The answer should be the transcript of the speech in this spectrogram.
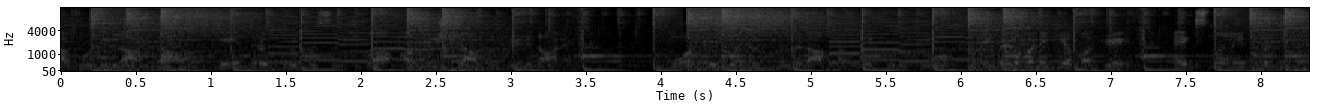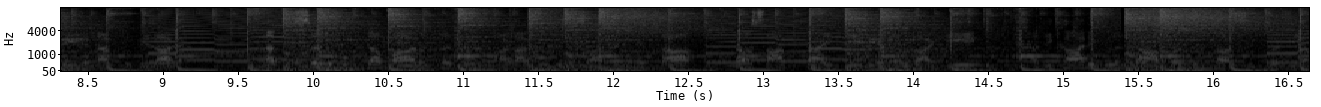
ಆಗುವುದಿಲ್ಲ ಅಂತ ಕೇಂದ್ರ ಗೃಹ ಸಚಿವ ಅಮಿತ್ ಶಾ ಅವರು ಹೇಳಿದ್ದಾರೆ. ಮೂವತ್ತೊಂದು ನಕ್ಸಲರ ಹತ್ಯೆ ಬೆಳವಣಿಗೆಯ ಬಗ್ಗೆ ಎಕ್ಸ್ನಲ್ಲಿ ಪ್ರತಿಕ್ರಿಯೆಯನ್ನ ಕೊಟ್ಟಿದ್ದಾರೆ. ನಕ್ಸಲ್ ಮುಕ್ತ ಭಾರತ ನಿರ್ಮಾಣ ಗುರಿ ಸಾಧನೆಯತ್ತ ನಾವು ಸಾಕ್ತಾ ಇದ್ದೇವೆ ಅನ್ನೋದಾಗಿ ಅಧಿಕಾರಿಗಳನ್ನ ಭದ್ರತಾ ಸಿಬ್ಬಂದಿಯ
